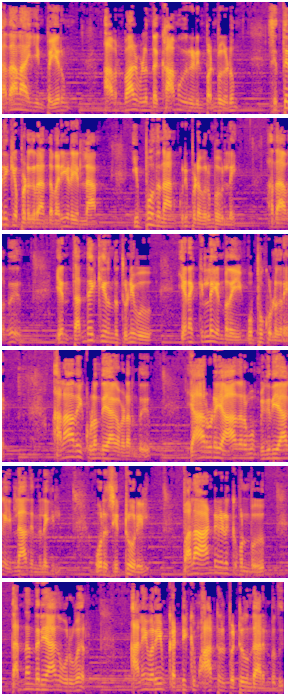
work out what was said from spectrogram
கதாநாயகியின் பெயரும் அவன் வாழ் விழுந்த காமுகர்களின் பண்புகளும் சித்தரிக்கப்படுகிற அந்த வரிகளை எல்லாம் இப்போது நான் குறிப்பிட விரும்பவில்லை. அதாவது என் தந்தைக்கு இருந்த துணிவு எனக்கில்லை என்பதை ஒப்புக்கொள்கிறேன் அனாதை குழந்தையாக வளர்ந்து யாருடைய ஆதரவும் மிகுதியாக இல்லாத நிலையில் ஒரு சிற்றூரில் பல ஆண்டுகளுக்கு முன்பு தன்னந்தனியாக ஒருவர் அனைவரையும் கண்டிக்கும் ஆற்றல் பெற்றிருந்தார் என்பது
